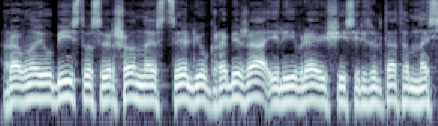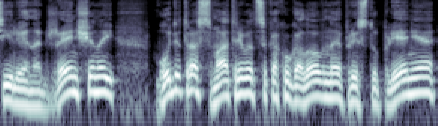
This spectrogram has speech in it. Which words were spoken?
равно и убийство, совершенное с целью грабежа или являющееся результатом насилия над женщиной, будет рассматриваться как уголовное преступление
